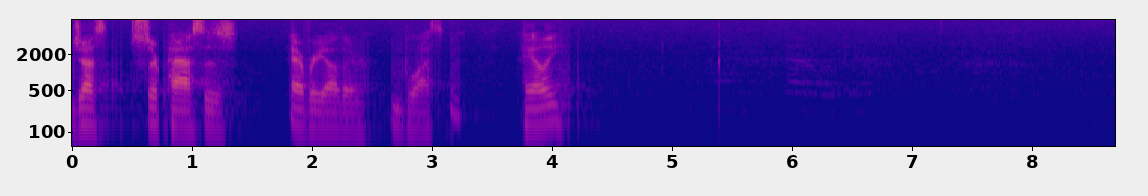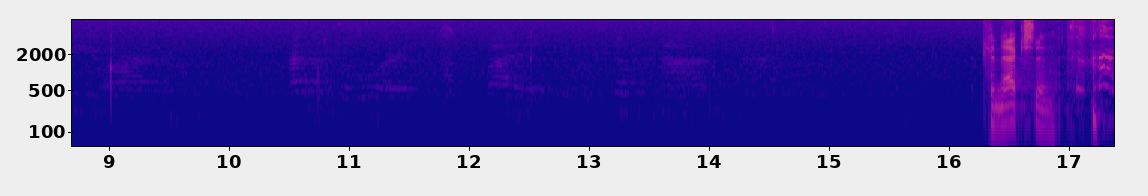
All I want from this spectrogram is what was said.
just surpasses every other blessing. Haley? Connection.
